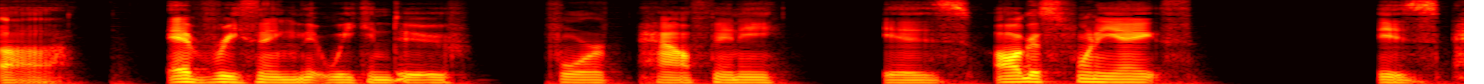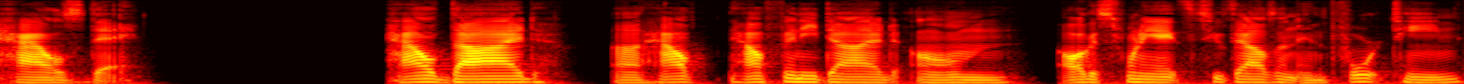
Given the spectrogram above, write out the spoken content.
uh, everything that we can do for Hal Finney is August 28th is Hal's day. Hal died, uh, Hal, Hal Finney died on August 28th, 2014.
